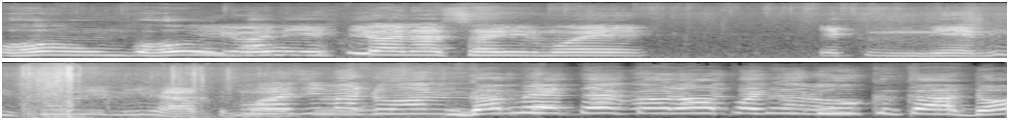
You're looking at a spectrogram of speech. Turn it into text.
હોમ હોમ યોના શરીર શરીરમાં એક નેની છોડીની હાથમાં ગમે તે કરો પણ દુઃખ કાઢો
